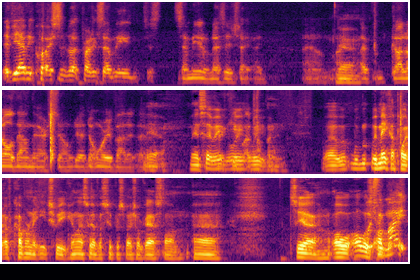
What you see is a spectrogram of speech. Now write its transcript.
If you have any questions about Project Seventy, just send me a message. I, I, um, Yeah. I, have got it all down there, so yeah, don't worry about it. Uh, Yeah. They say we we, we, well, we we make a point of covering it each week unless we have a super special guest on. Uh, so yeah, always Which we up- might.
